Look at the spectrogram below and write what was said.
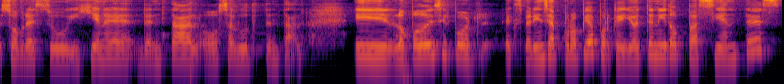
sobre su higiene dental o salud dental. Y lo puedo decir por experiencia propia porque yo he tenido pacientes,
